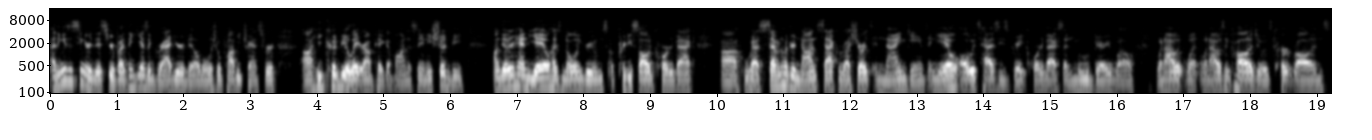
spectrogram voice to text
I think he's a senior this year, but I think he has a grad year available, which will probably transfer. Uh, he could be a late round pickup, honestly, and he should be. On the other hand, Yale has Nolan Grooms, a pretty solid quarterback uh, who has 700 non-sack rush yards in nine games. And Yale always has these great quarterbacks that move very well. When I when, when I was in college, it was Kurt Rawlings,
